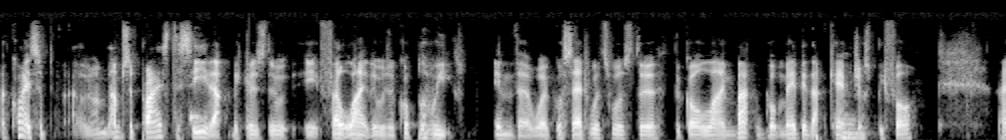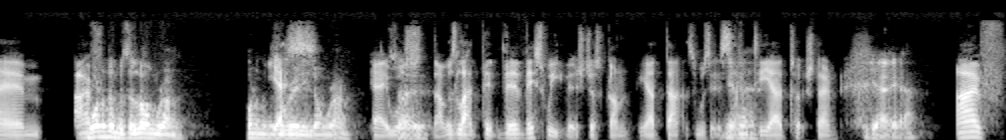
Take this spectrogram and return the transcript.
I'm quite I'm surprised to see that because there, it felt like there was a couple of weeks in there where Gus Edwards was the, the goal line back, but maybe that came mm. just before. Um, One of them was a long run. One of them was yes. a really long run. Yeah, it so. was. That was like the, the, this week that's just gone. He had that. Was it a seventy yeah. yard touchdown? Yeah, yeah. I've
